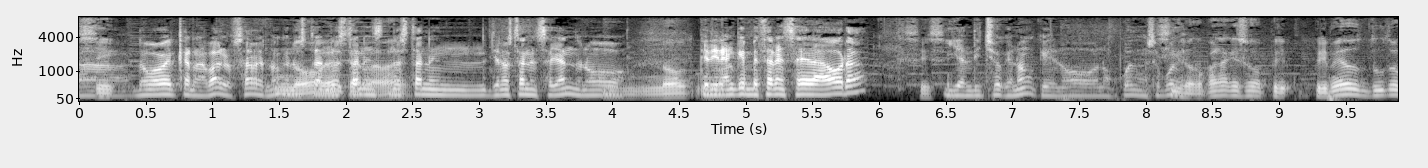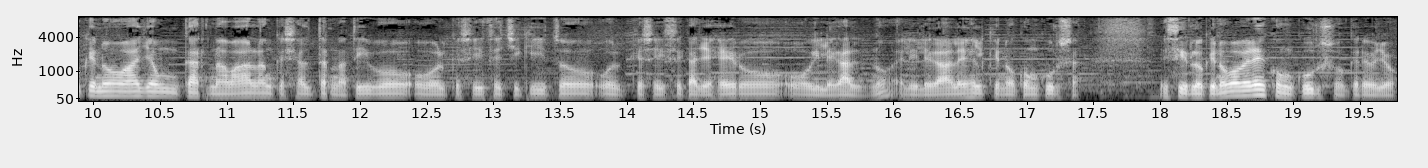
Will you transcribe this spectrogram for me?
sea, Sí. No va a haber carnaval, ¿sabes? ¿no? No, No están, no, están, en- no están en- ya no están ensayando, no, que tenían no. que empezar a ensayar ahora Sí, sí. y han dicho que no, que no, no pueden, no se Sí, puede. lo que pasa es que eso, pri- primero dudo que no haya un carnaval, aunque sea alternativo, o el que se dice chiquito, o el que se dice callejero, o ilegal, ¿no? El ilegal es el que no concursa. Es decir, lo que no va a haber es concurso, creo yo.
